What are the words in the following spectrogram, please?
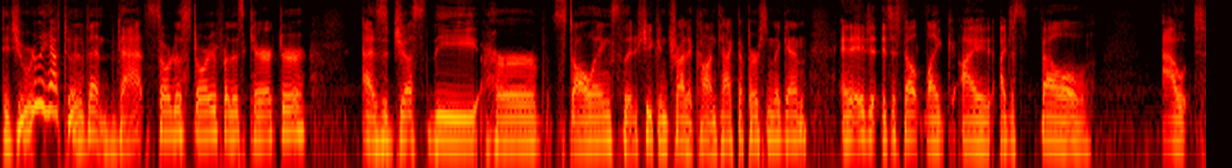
did you really have to invent that sort of story for this character as just the her stalling so that she can try to contact a person again? And it it just felt like I I just fell out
